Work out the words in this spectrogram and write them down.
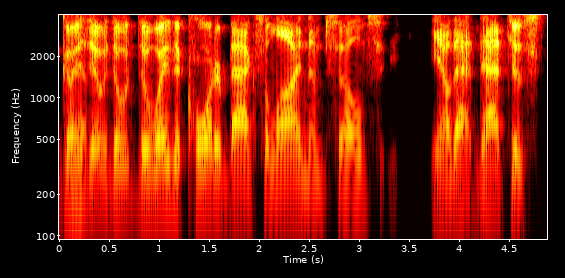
go, ahead. The, the, the way the quarterbacks align themselves, you know, that, that just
